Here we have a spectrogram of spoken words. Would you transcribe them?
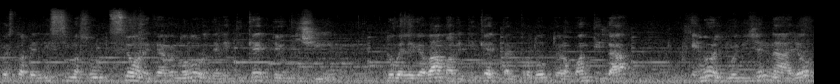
questa bellissima soluzione che avevano loro delle etichette UDC dove legavamo all'etichetta il prodotto e la quantità e noi il 2 di gennaio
